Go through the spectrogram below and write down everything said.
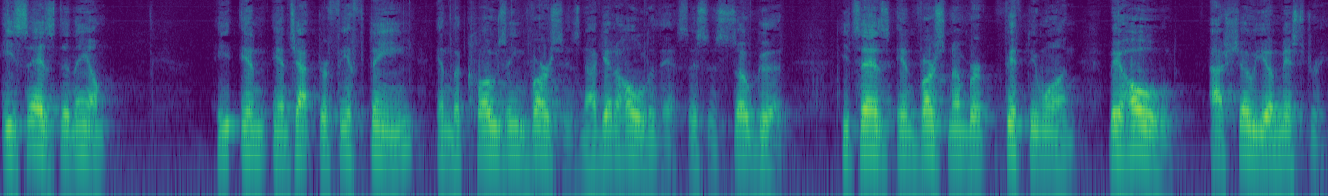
He says to them he, in, in chapter 15, in the closing verses. Now get a hold of this. This is so good. He says in verse number 51 Behold, I show you a mystery.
